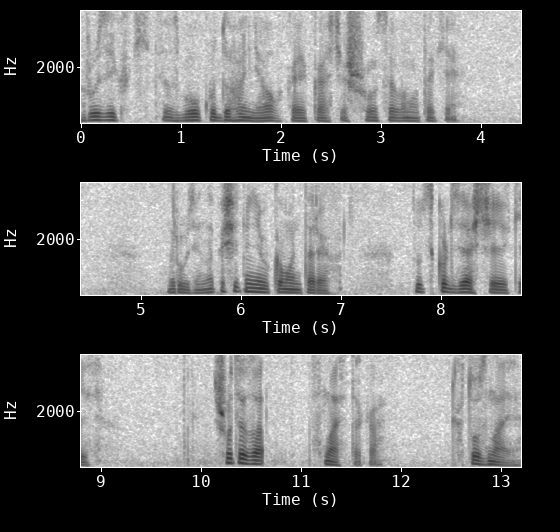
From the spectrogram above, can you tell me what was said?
Грузик збоку доганялка якась, чи що це воно таке. Друзі, напишіть мені в коментарях. Тут скользяще якесь. Що це за снасть така? Хто знає?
